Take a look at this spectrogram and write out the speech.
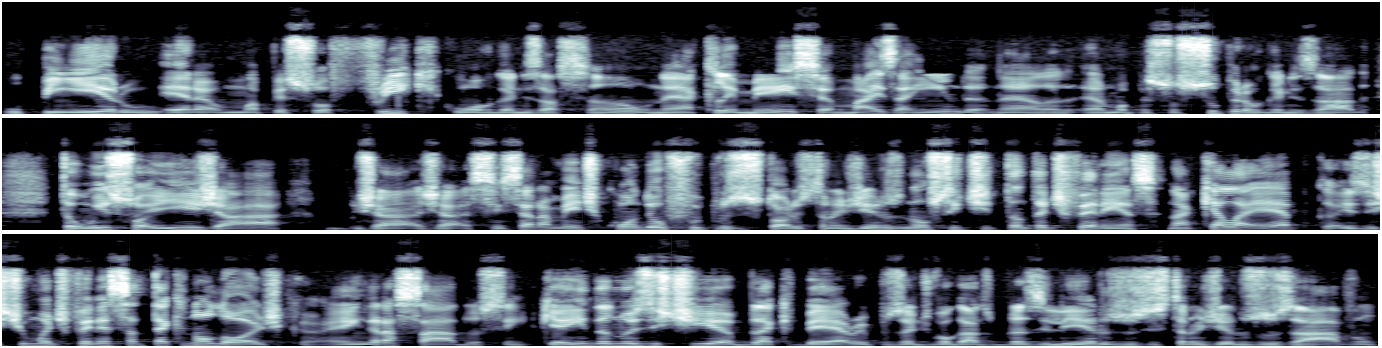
o Pinheiro era uma pessoa freak com organização, né? A Clemência, mais ainda, né? Ela era uma pessoa super organizada. Então, isso aí já, já, já sinceramente, quando eu fui para os histórios estrangeiros, não senti tanta diferença. Naquela época, existia uma diferença tecnológica. É engraçado, assim, que ainda não existia BlackBerry BlackBerry para os advogados brasileiros, os estrangeiros usavam.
